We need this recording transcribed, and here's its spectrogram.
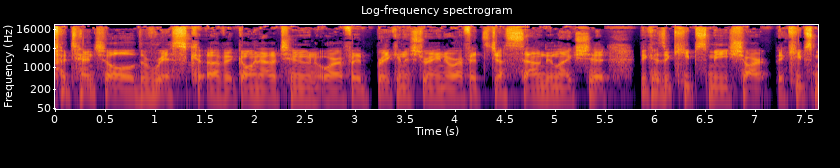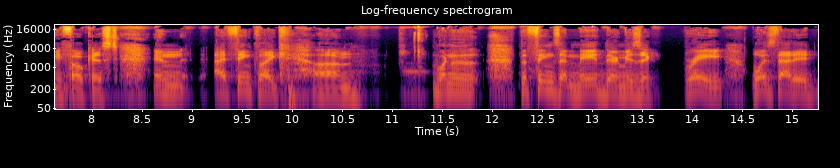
potential, the risk of it going out of tune, or if it breaking a string, or if it's just sounding like shit, because it keeps me sharp. It keeps me focused. And I think like, um, one of the, the things that made their music great was that it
